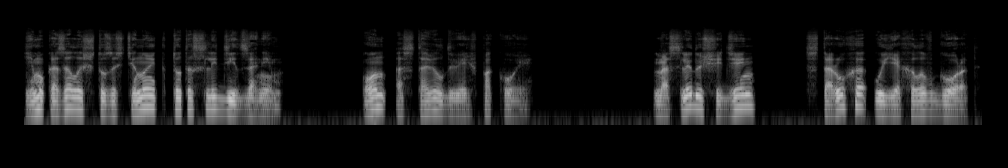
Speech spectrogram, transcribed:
ему казалось, что за стеной кто-то следит за ним. Он оставил дверь в покое. На следующий день старуха уехала в город.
